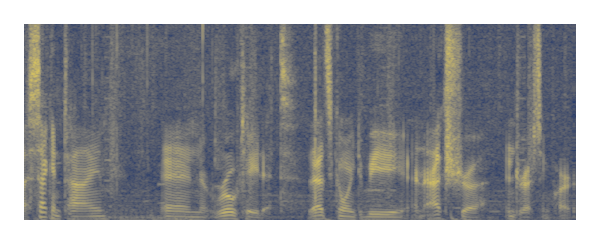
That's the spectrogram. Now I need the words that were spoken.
a second time and rotate it. That's going to be an extra interesting part.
